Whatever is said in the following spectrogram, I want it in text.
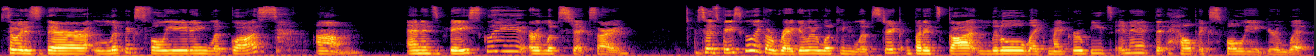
So it is their lip exfoliating lip gloss. Um, and it's basically, or lipstick, sorry. So it's basically like a regular looking lipstick, but it's got little like micro beads in it that help exfoliate your lip.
